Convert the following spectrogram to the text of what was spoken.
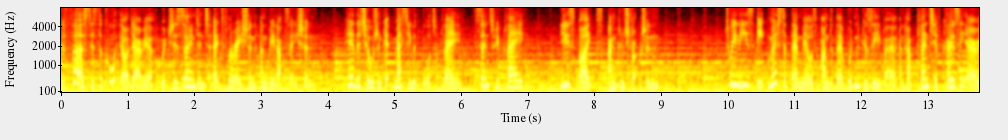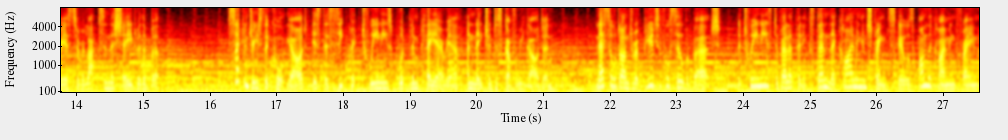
The first is the courtyard area, which is zoned into exploration and relaxation. Here the children get messy with water play, sensory play, use bikes and construction, Tweenies eat most of their meals under their wooden gazebo and have plenty of cosy areas to relax in the shade with a book. Secondary to the courtyard is the secret Tweenies woodland play area and nature discovery garden. Nestled under a beautiful silver birch, the Tweenies develop and extend their climbing and strength skills on the climbing frame,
